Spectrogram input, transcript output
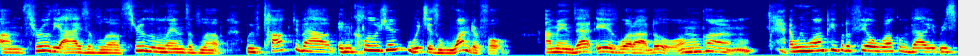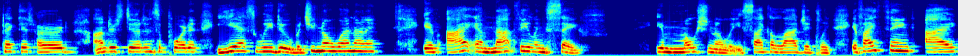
um, through the eyes of love, through the lens of love. We've talked about inclusion, which is wonderful. I mean, that is what I do. Okay. And we want people to feel welcome, valued, respected, heard, understood, and supported. Yes, we do. But you know what, honey? If I am not feeling safe, emotionally, psychologically, if I think I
